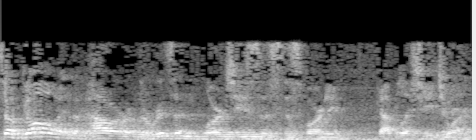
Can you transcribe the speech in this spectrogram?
So go in the power of the risen Lord Jesus this morning. God bless you each one.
